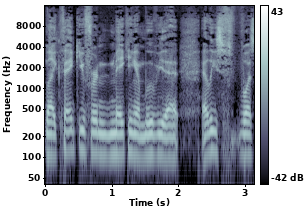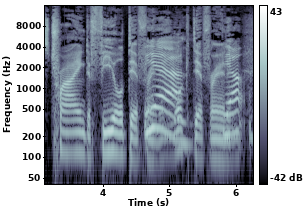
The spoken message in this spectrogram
like thank you for making a movie that at least was trying to feel different Yeah. and look different Yeah. and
